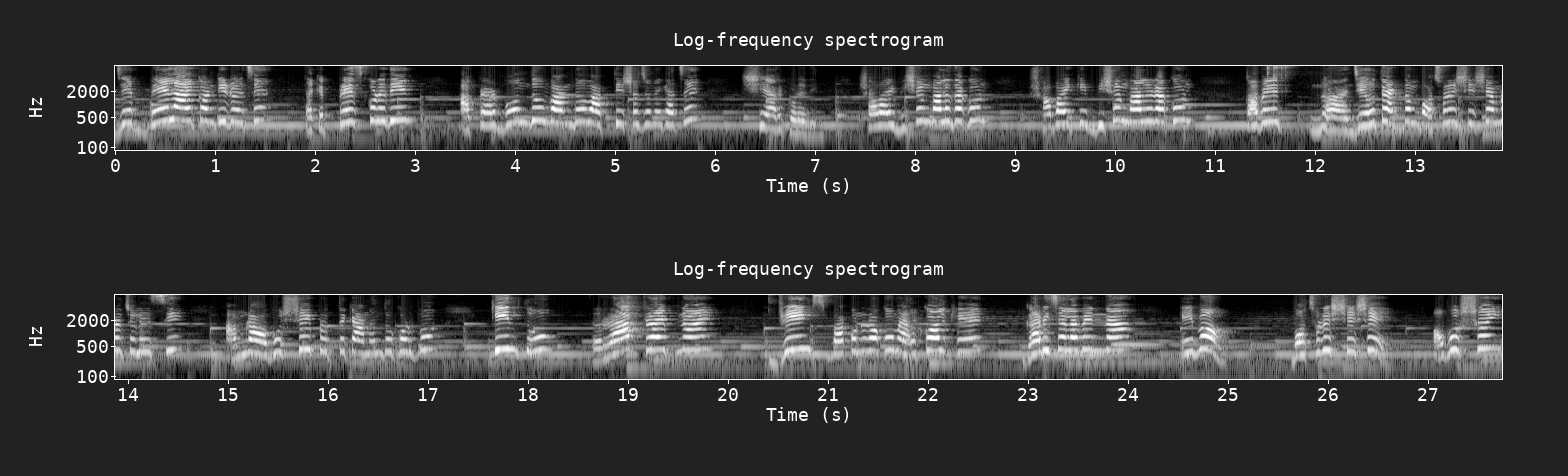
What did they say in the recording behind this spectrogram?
যে বেল আইকনটি রয়েছে, তাকে প্রেস করে দিন, আপনার বন্ধু, বান্ধব, আত্মীয় স্বজনের কাছে শেয়ার করে দিন। সবাই ভীষণ ভালো থাকুন, সবাইকে ভীষণ ভালো রাখুন। তবে যেহেতু একদম বছরের শেষে আমরা চলে এসেছি, আমরা অবশ্যই প্রত্যেকে আনন্দ করব। কিন্তু রাফ ড্রাইভ নয়, ড্রিঙ্কস বা কোনো রকম অ্যালকোহল খেয়ে গাড়ি চালাবেন না। এবং বছরের শেষে অবশ্যই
